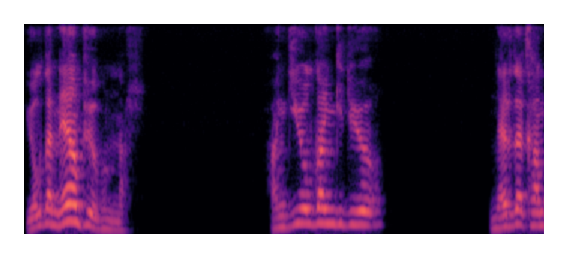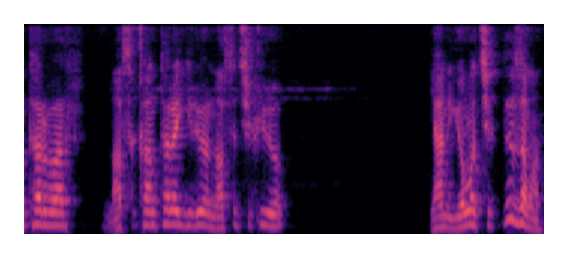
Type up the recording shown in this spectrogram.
Yolda ne yapıyor bunlar? Hangi yoldan gidiyor? Nerede kantar var? Nasıl kantara giriyor? Nasıl çıkıyor? Yani yola çıktığı zaman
